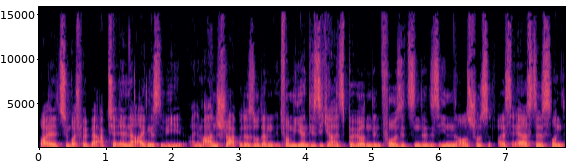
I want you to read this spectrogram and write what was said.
weil zum Beispiel bei aktuellen Ereignissen wie einem Anschlag oder so, dann informieren die Sicherheitsbehörden den Vorsitzenden des Innenausschusses als erstes. Und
